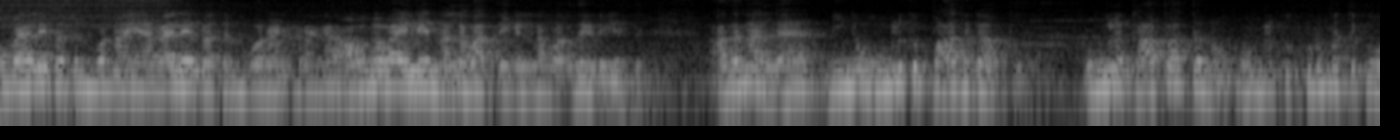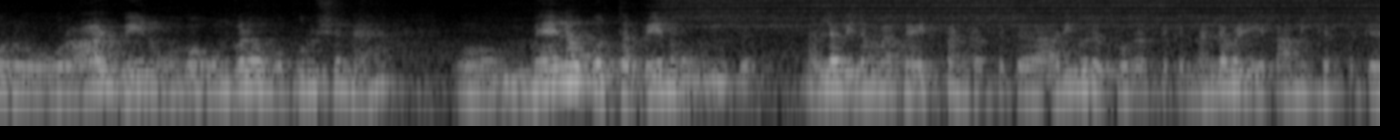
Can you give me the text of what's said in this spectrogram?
உன் வேலையை பார்த்துன்னு போ நான் என் வேலையை பார்த்துன்னு போகிறேன்றாங்க அவங்க வாயிலே நல்ல வார்த்தைகள்லாம் வரது கிடையாது. அதனால் நீங்கள் உங்களுக்கு பாதுகாப்பு. உங்களை காப்பாற்றணும் உங்களுக்கு குடும்பத்துக்கு ஒரு ஒரு ஆள் வேணும். உங்கள் உங்களை உங்கள் புருஷனை மேலே ஒருத்தர் வேணும் உங்களுக்கு. நல்ல விதமாக கைட் பண்ணுறதுக்கு அறிவுரை கூறுறதுக்கு நல்ல வழியை காமிக்கிறதுக்கு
